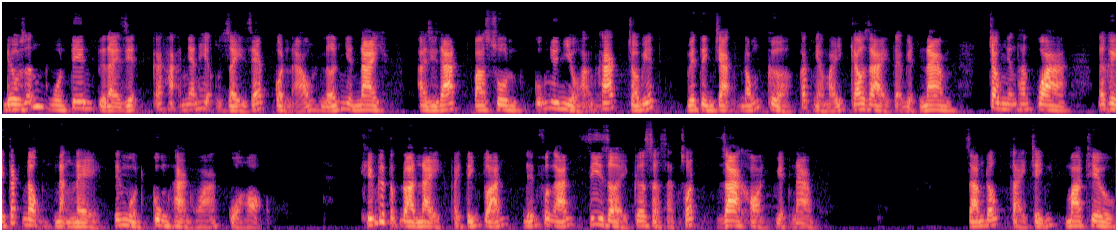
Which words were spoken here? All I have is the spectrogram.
đều dẫn nguồn tin từ đại diện các hãng nhãn hiệu giày dép quần áo lớn như Nike, Adidas, Pasun cũng như nhiều hãng khác cho biết về tình trạng đóng cửa các nhà máy kéo dài tại Việt Nam trong những tháng qua đã gây tác động nặng nề đến nguồn cung hàng hóa của họ, khiến các tập đoàn này phải tính toán đến phương án di rời cơ sở sản xuất ra khỏi Việt Nam. Giám đốc Tài chính Matthew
